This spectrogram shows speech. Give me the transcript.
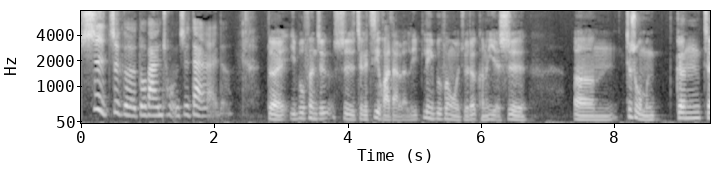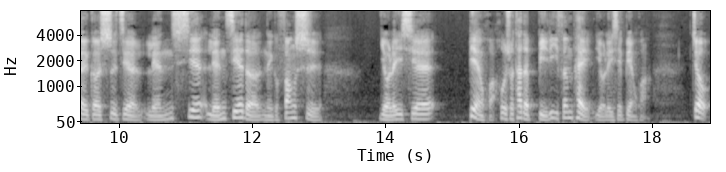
是这个多巴胺重置带来的，对，一部分就是这个计划带来了，另另一部分我觉得可能也是，嗯，就是我们跟这个世界连接连接的那个方式有了一些变化，或者说它的比例分配有了一些变化。就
